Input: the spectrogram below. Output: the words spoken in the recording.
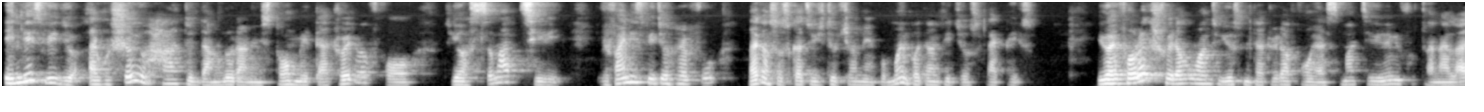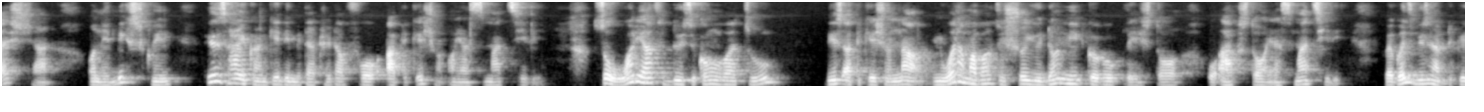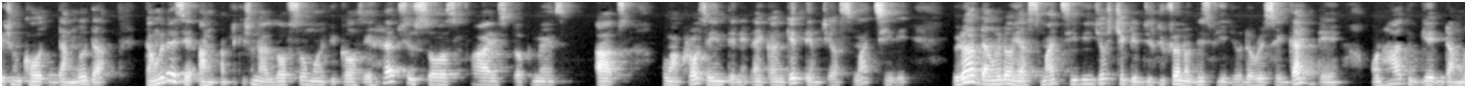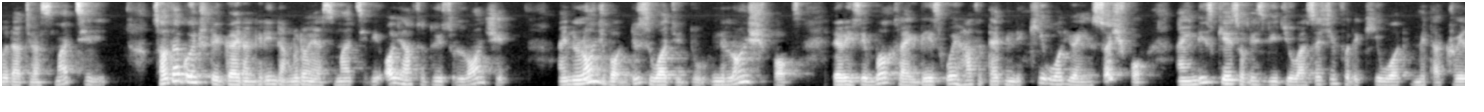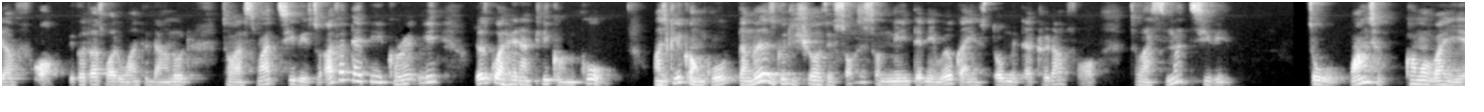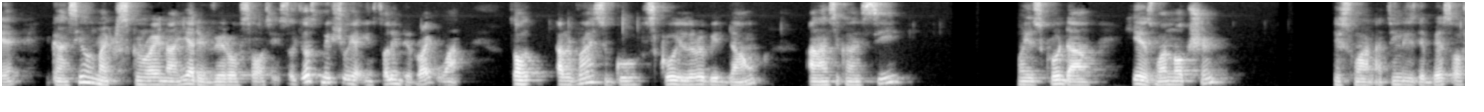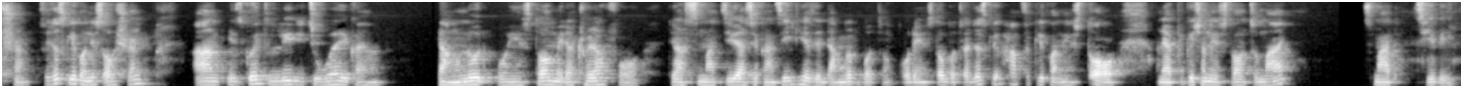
In this video, I will show you how to download and install MetaTrader 4 to your smart TV. If you find this video helpful, like and subscribe to YouTube channel for more important videos like this. You are a forex trader who want to use MetaTrader for your smart TV, maybe for to analyze chart on a big screen. This is how you can get the MetaTrader 4 application on your smart TV. So what you have to do is to come over to this application now. In what I'm about to show you, you don't need Google Play Store or App Store on your smart TV we're going to be using an application called Downloader. Downloader is an um, application I love so much because it helps you source files, documents, apps from across the internet and can get them to your smart TV. If you don't have on your smart TV, just check the description of this video. There is a guide there on how to get Downloader to your smart TV. So after going through the guide and getting Downloader on your smart TV, all you have to do is to launch it. And the launch box, this is what you do. In the launch box, there is a box like this where you have to type in the keyword you are in search for. And in this case of this video, we're searching for the keyword MetaTrader 4 because that's what we want to download to our smart TV. So after typing it correctly, just go ahead and click on go. Once you click on go, Downloader is going to show us the sources on the internet where we can install MetaTrader 4 to our smart TV. So once you come over here, you can see on my screen right now, here are the various sources. So just make sure you're installing the right one. So I advise to go scroll a little bit down and as you can see when you scroll down here's one option this one i think this is the best option so just click on this option and it's going to lead you to where you can download or install MetaTrader for your smart TV. As you can see, here's the download button or the install button. I just have to click on install and the application installed to my smart TV.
